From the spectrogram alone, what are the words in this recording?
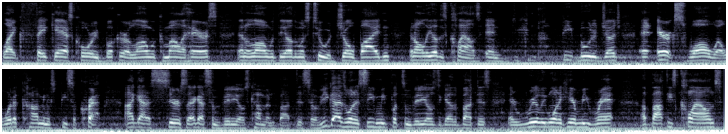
like fake ass Cory Booker, along with Kamala Harris, and along with the other ones too, with Joe Biden and all the other clowns. And Pete Buttigieg, and Eric Swalwell. What a communist piece of crap. I got to seriously, I got some videos coming about this. So if you guys want to see me put some videos together about this and really want to hear me rant about these clowns,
